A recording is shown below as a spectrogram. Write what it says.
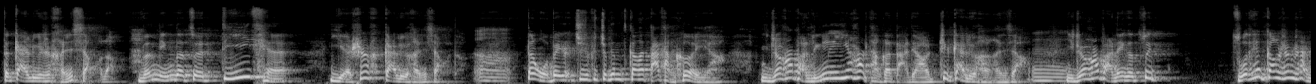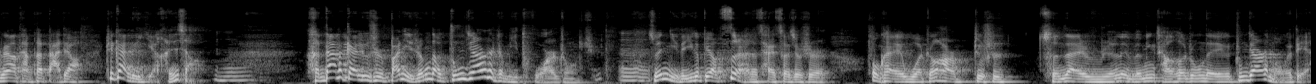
的概率是很小的，文明的最第一天也是概率很小的，嗯，但是我被就就跟刚才打坦克一样，你正好把零零一号坦克打掉，这概率很很小，嗯，你正好把那个最。昨天刚生产这辆坦克打掉，这概率也很小，嗯，很大的概率是把你扔到中间的这么一坨儿中去，嗯，所以你的一个比较自然的猜测就是，OK，我正好就是存在人类文明长河中的一个中间的某个点，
